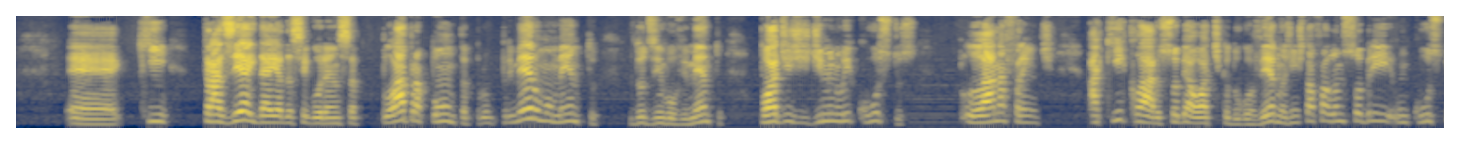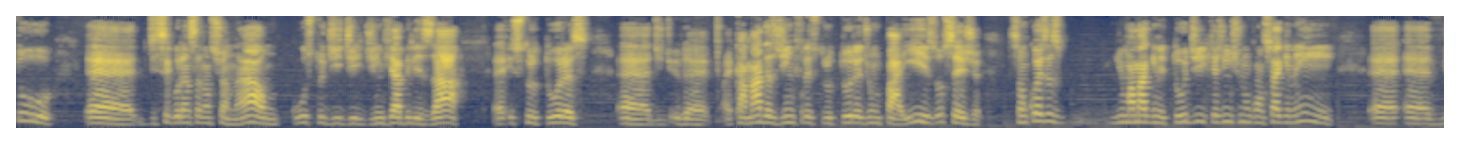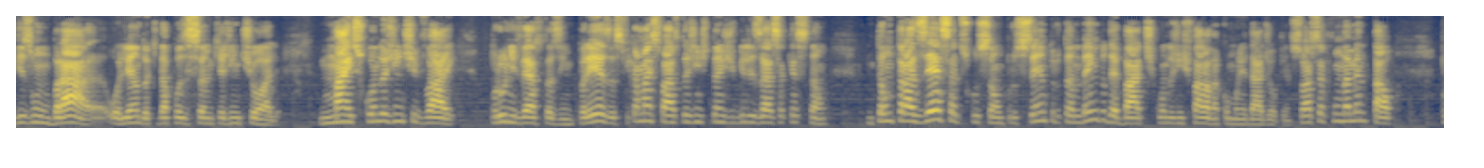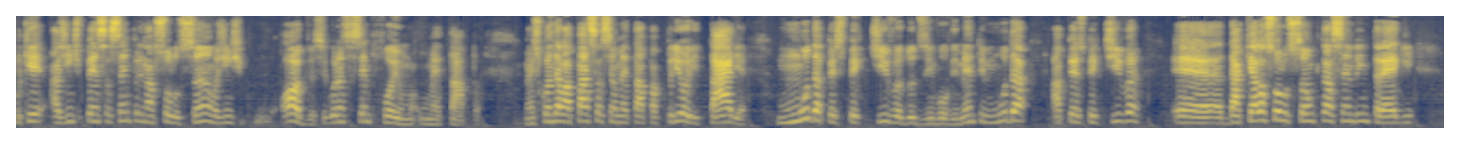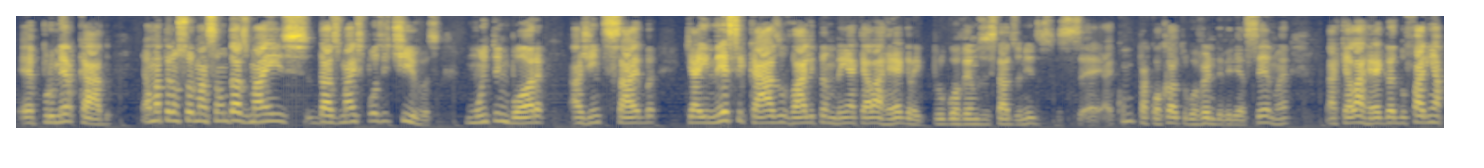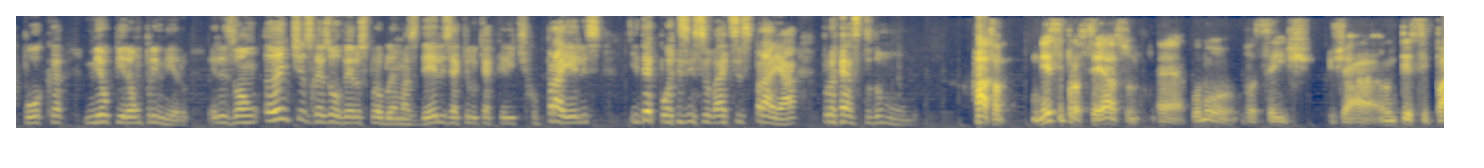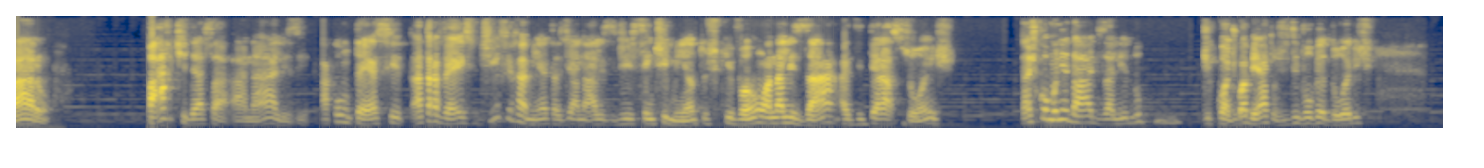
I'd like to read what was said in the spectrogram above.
é, que trazer a ideia da segurança lá para a ponta, para o primeiro momento do desenvolvimento, pode diminuir custos lá na frente. Aqui, claro, sob a ótica do governo, a gente está falando sobre um custo é, de segurança nacional, um custo de, de, de inviabilizar estruturas, é, de, é, camadas de infraestrutura de um país, ou seja, são coisas de uma magnitude que a gente não consegue nem é, é, vislumbrar olhando aqui da posição que a gente olha. Mas quando a gente vai para o universo das empresas, fica mais fácil da gente tangibilizar essa questão. Então, trazer essa discussão para o centro também do debate, quando a gente fala na comunidade open source, é fundamental. Porque a gente pensa sempre na solução, a gente. Óbvio, segurança sempre foi uma, uma etapa. Mas quando ela passa a ser uma etapa prioritária, muda a perspectiva do desenvolvimento e muda a perspectiva é, daquela solução que está sendo entregue é, para o mercado. É uma transformação das mais, das mais positivas, muito embora a gente saiba que aí nesse caso vale também aquela regra para o governo dos Estados Unidos, é, é como para qualquer outro governo deveria ser, não é? Aquela regra do farinha pouca, meu pirão primeiro. Eles vão antes resolver os problemas deles e aquilo que é crítico para eles, e depois isso vai se espraiar para o resto do mundo. Rafa, nesse processo, é, como vocês já anteciparam, parte dessa análise acontece através de ferramentas de análise de sentimentos que vão analisar as interações das comunidades ali no, de código aberto, os desenvolvedores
